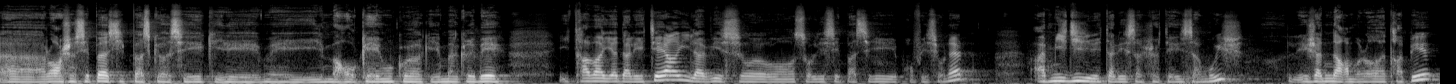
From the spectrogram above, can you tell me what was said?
Euh, alors, je sais pas si parce que c'est qu'il est, mais il est marocain ou quoi, qu'il est maghrébin. Il travaille dans les terres, il avait son, son laissez-passer professionnel. À midi, il est allé s'acheter un sandwich. Les gendarmes l'ont attrapé.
